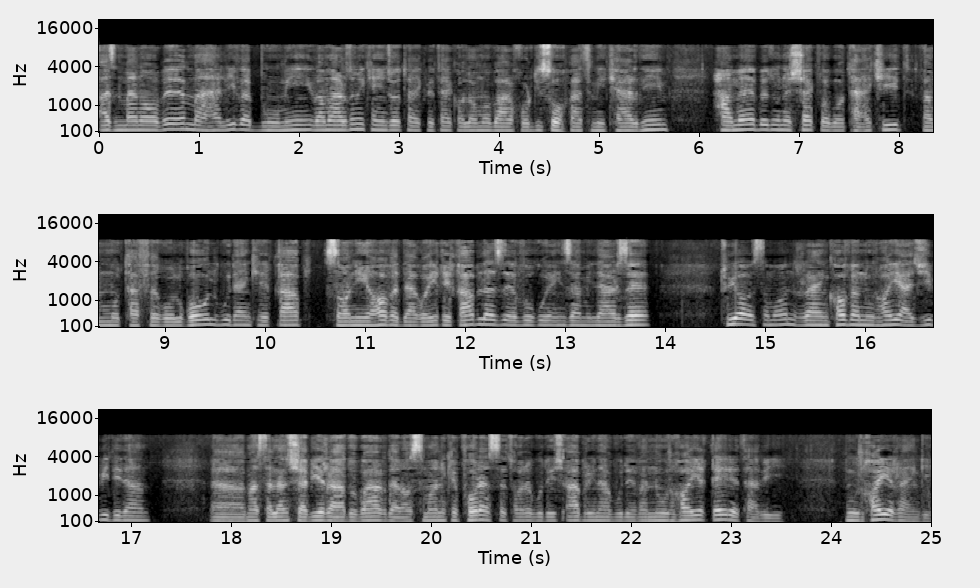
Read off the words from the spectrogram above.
از منابع محلی و بومی و مردمی که اینجا تک به تک حالا ما برخوردی صحبت می کردیم همه بدون شک و با تأکید و متفق القول بودن که قبل ثانیه ها و دقایقی قبل از وقوع این زمین لرزه توی آسمان رنگ ها و نورهای عجیبی دیدن. مثلا شبیه رعد و برق در آسمانی که پر از ستاره بوده هیچ ابری نبوده و نورهای غیر طبیعی نورهای رنگی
